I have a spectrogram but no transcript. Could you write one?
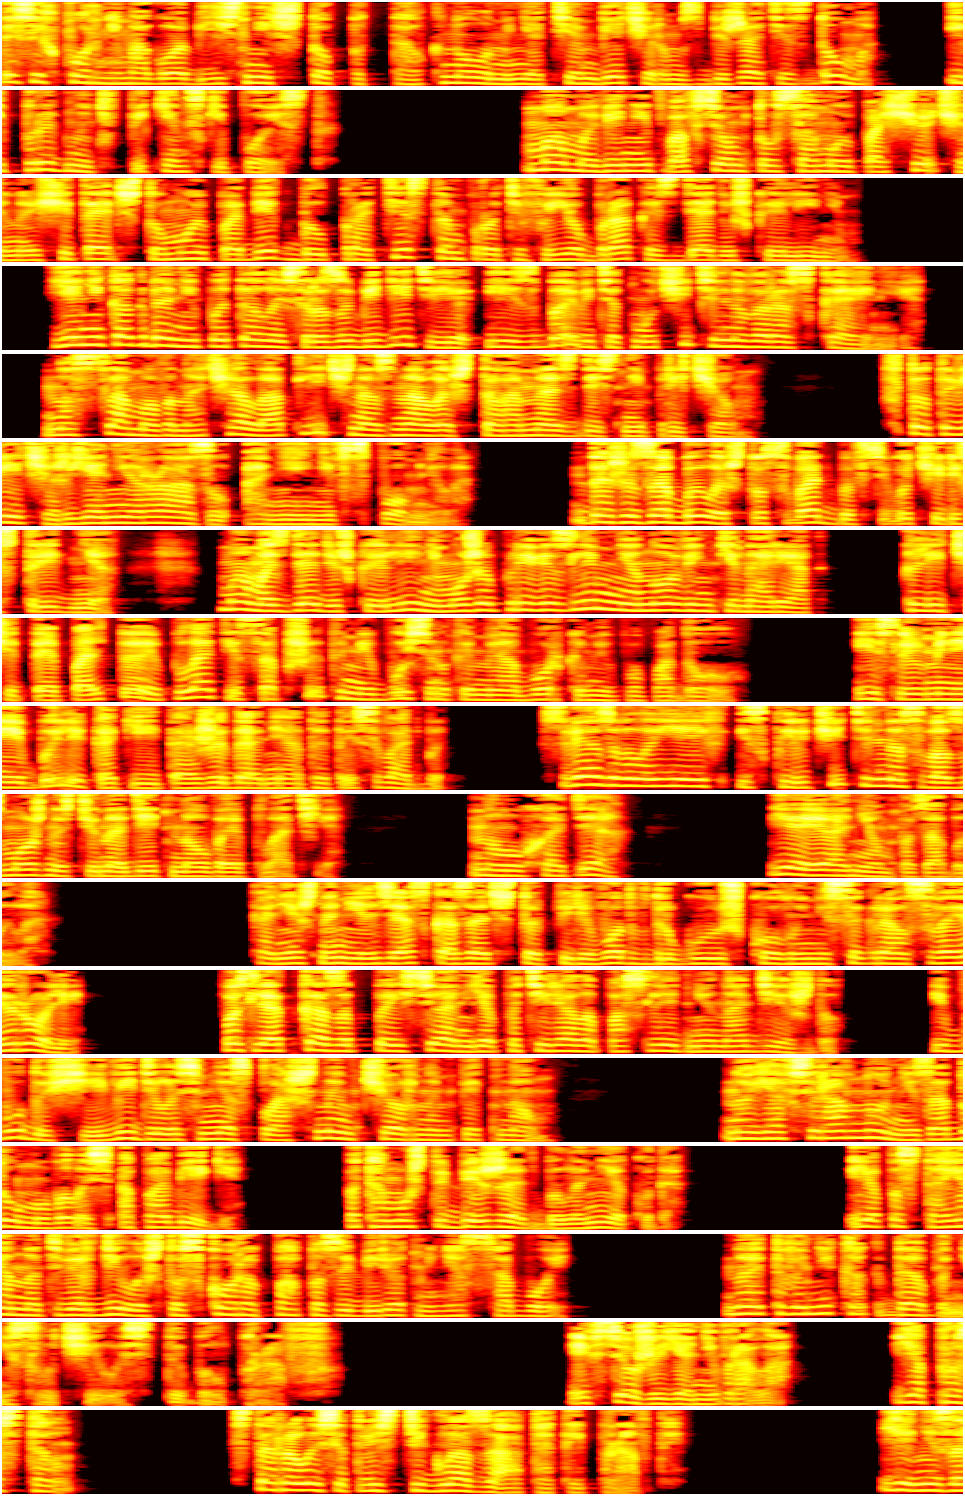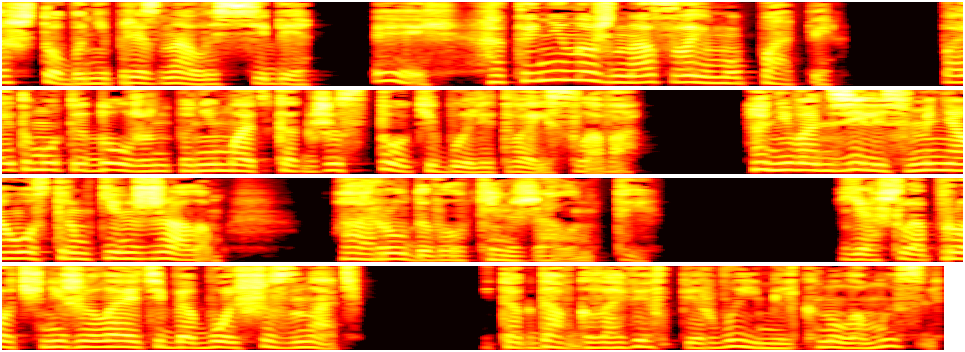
До сих пор не могу объяснить, что подтолкнуло меня тем вечером сбежать из дома и прыгнуть в пекинский поезд. Мама винит во всем ту самую пощечину и считает, что мой побег был протестом против ее брака с дядюшкой Линем. Я никогда не пыталась разубедить ее и избавить от мучительного раскаяния, но с самого начала отлично знала, что она здесь ни при чем. В тот вечер я ни разу о ней не вспомнила. Даже забыла, что свадьба всего через три дня — Мама с дядюшкой Ленем уже привезли мне новенький наряд, клетчатое пальто и платье с обшитыми бусинками-оборками по подолу. Если у меня и были какие-то ожидания от этой свадьбы, связывала я их исключительно с возможностью надеть новое платье. Но, уходя, я и о нем позабыла. Конечно, нельзя сказать, что перевод в другую школу не сыграл своей роли. После отказа Пэйсюань я потеряла последнюю надежду — и будущее виделось мне сплошным черным пятном. Но я все равно не задумывалась о побеге, потому что бежать было некуда. Я постоянно твердила, что скоро папа заберет меня с собой. Но этого никогда бы не случилось, ты был прав. И все же я не врала. Я просто старалась отвести глаза от этой правды. Я ни за что бы не призналась себе. «Эй, а ты не нужна своему папе. Поэтому ты должен понимать, как жестоки были твои слова. Они вонзились в меня острым кинжалом, а орудовал кинжалом ты. Я шла прочь, не желая тебя больше знать. И тогда в голове впервые мелькнула мысль,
